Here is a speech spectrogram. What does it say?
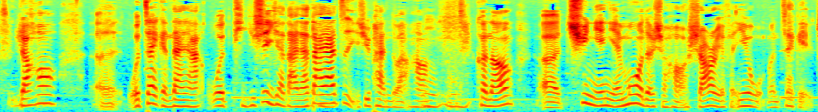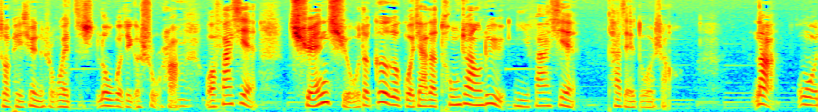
是然后，呃，我再跟大家，我提示一下大家，大家自己去判断哈。嗯嗯可能呃，去年年末的时候，十二月份，因为我们在给做培训的时候，我也搂过这个数哈。我发现全球的各个国家的通胀率，你发现它在多少？那我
